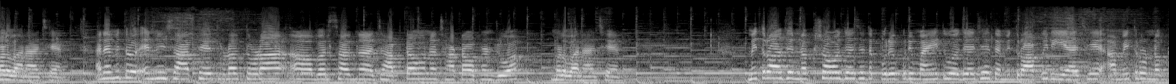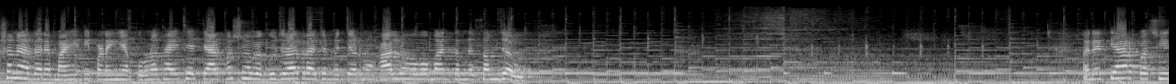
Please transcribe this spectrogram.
મળવાના છે. અને મિત્રો એની સાથે થોડા થોડા વરસાદના ઝાપટાઓના છાંટાઓ પણ જોવા મળવાના છે. મિત્રો, આ જે નકશાઓ જે છે તે પૂરેપૂરી માહિતીઓ જે છે તે મિત્રો આપી રહ્યા છે. આ મિત્રો નકશાના આધારે માહિતી પણ અહીંયા પૂર્ણ થાય છે. ત્યાર પછી હવે ગુજરાત રાજ્યનું અત્યારનું હાલનું હવામાન તમને સમજાવું. અને ત્યાર પછી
